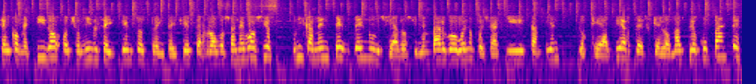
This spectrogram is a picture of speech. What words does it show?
se han cometido 8.637 robos a negocios, únicamente denunciados. Sin embargo, bueno, pues aquí también lo que advierte es que lo más preocupante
